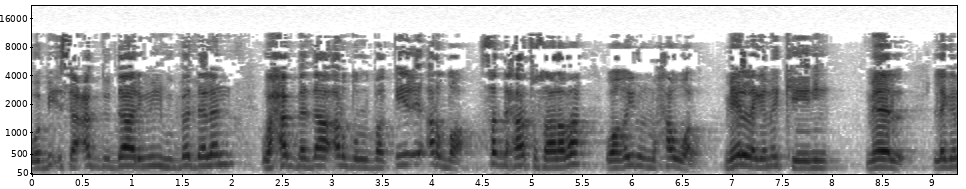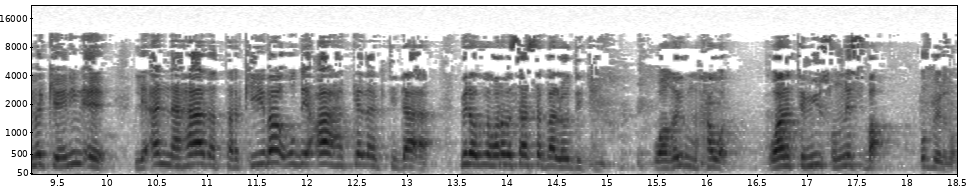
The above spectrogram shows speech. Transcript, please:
wa bi'sa cabdu daari minhu badela waxabada ardu lbaqiici arda saddexdaa tusaaleba waa hayru muxawal meel lagama keenin meel lagama keenin e liana hada tarkiiba wudica hakada ibtidaa bilowgii horeba saasa baa loo dejiyey waa hayru muxawal waana tamyiisu nisba u fiirso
